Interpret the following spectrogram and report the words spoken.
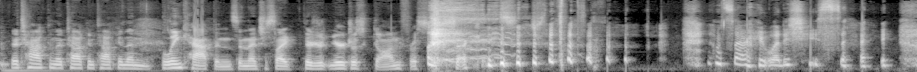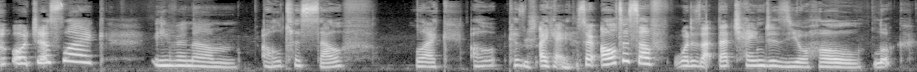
they're talking, they're talking, talking, then Blink happens, and then just like they're you're just gone for six seconds. Sorry, what did she say? Or just like even um alter self. Like oh because okay, so alter self, what is that? That changes your whole look.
